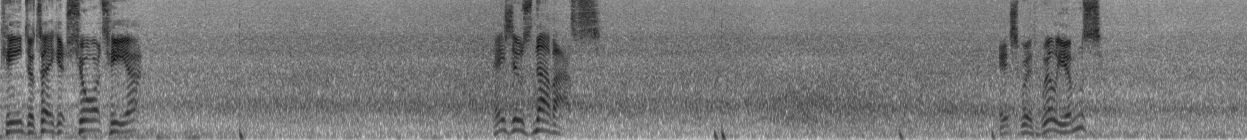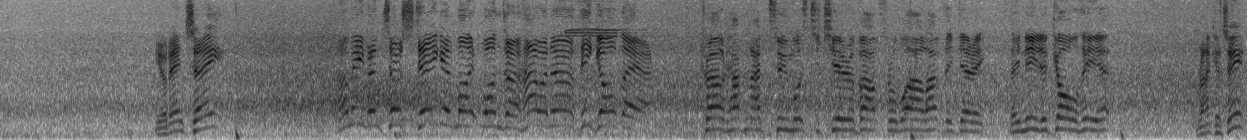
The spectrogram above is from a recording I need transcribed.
Keen to take it short here. Jesus Navas. It's with Williams. Llorente. And even Ter Stegen might wonder how on earth he got there. Crowd haven't had too much to cheer about for a while, have they, Derek? They need a goal here. Rakitic.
